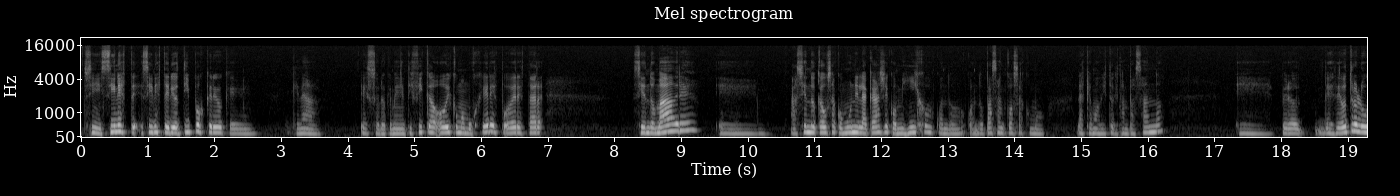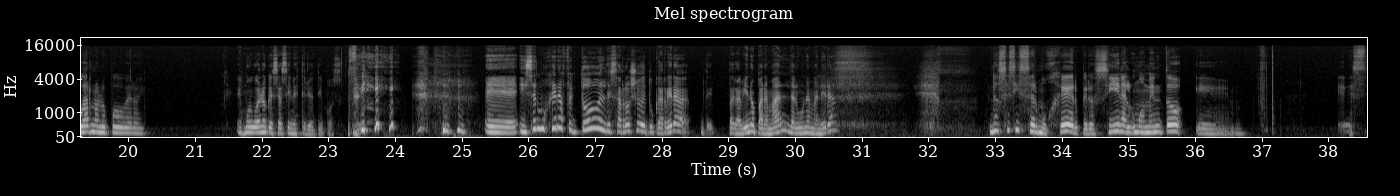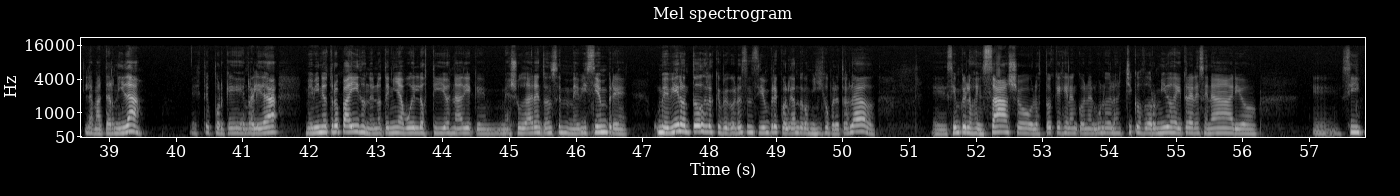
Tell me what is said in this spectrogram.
sí, sin, este, sin estereotipos creo que, que nada, eso, lo que me identifica hoy como mujer es poder estar siendo madre, eh, haciendo causa común en la calle con mis hijos cuando, cuando pasan cosas como las que hemos visto que están pasando. Eh, pero desde otro lugar no lo puedo ver hoy. Es muy bueno que sea sin estereotipos. Eh, ¿Y ser mujer afectó el desarrollo de tu carrera para bien o para mal de alguna manera? no sé si ser mujer, pero sí en algún momento eh, la maternidad, porque en realidad me vine a otro país donde no tenía abuelos, tíos, nadie que me ayudara, entonces me vi siempre, me vieron todos los que me conocen siempre colgando con mis hijos para otros lados. Eh, siempre los ensayos, los toques eran con alguno de los chicos dormidos ahí tras el escenario. Eh, sí,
